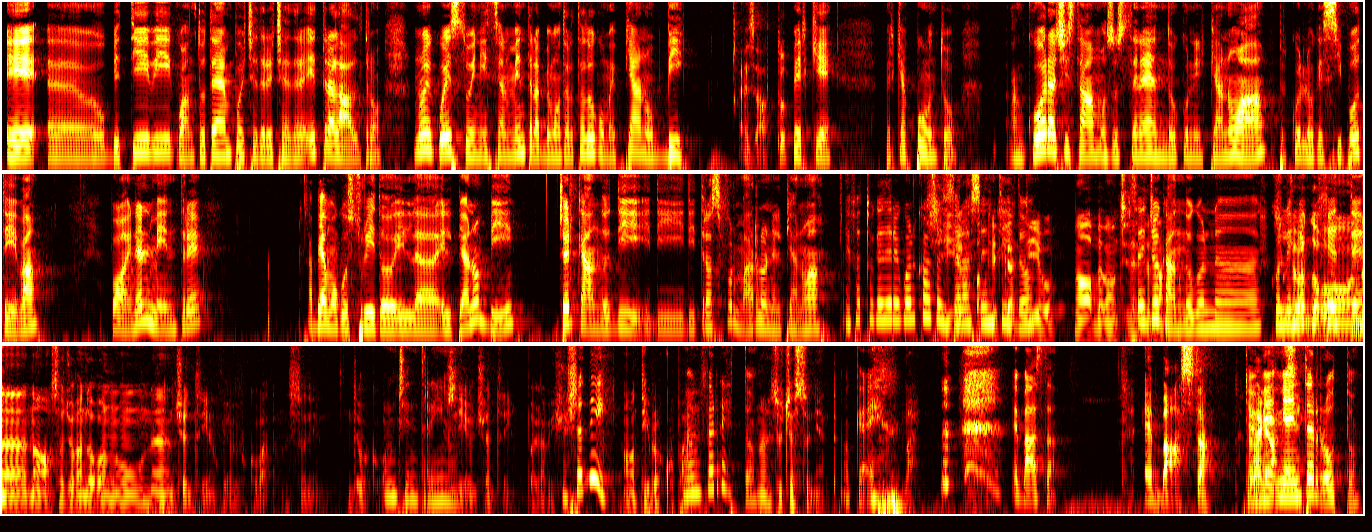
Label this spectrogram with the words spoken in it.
e eh, obiettivi, quanto tempo, eccetera, eccetera. E tra l'altro, noi questo inizialmente l'abbiamo trattato come piano B, Esatto. perché? Perché appunto ancora ci stavamo sostenendo con il piano A per quello che si poteva, poi nel mentre abbiamo costruito il, il piano B cercando di, di- di trasformarlo nel piano A. Hai fatto cadere qualcosa? Sì, Ti sarà sentito? cattivo. No, vabbè, ma non si Stai sente tanto. giocando con, eh, con le mie cuffiette? con... No, sto giocando con un eh, centrino, qui non ti preoccupare, nessuno niente. Non ti preoccupare. Un centrino. Sì, un centrino, poi capisci. Lascia di, No, non ti ma preoccupare. un ferretto. Non è successo niente. Ok. Vai. e basta. E basta. Cioè, mi, mi ha interrotto.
